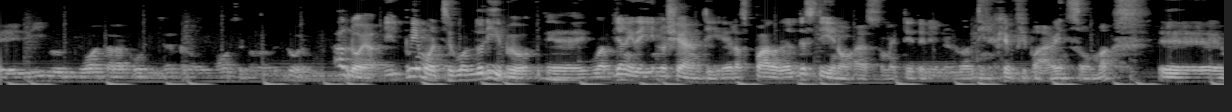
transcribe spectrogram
il libro di volta racconti sempre nuovi mostri e nuove avventure. Allora, il primo e il secondo libro, eh, I Guardiani degli Innocenti e La Spada del Destino, adesso metteteli nell'ordine che vi pare, insomma, eh,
